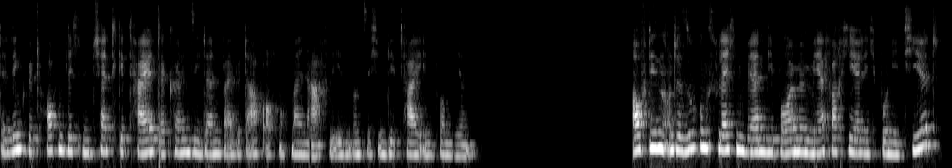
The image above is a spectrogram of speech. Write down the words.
Der Link wird hoffentlich im Chat geteilt. Da können Sie dann bei Bedarf auch nochmal nachlesen und sich im Detail informieren. Auf diesen Untersuchungsflächen werden die Bäume mehrfach jährlich bonitiert,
